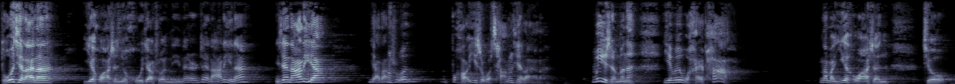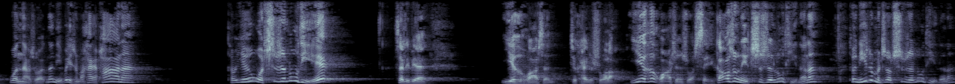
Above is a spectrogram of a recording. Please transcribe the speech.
躲起来呢，耶和华神就呼叫说：“你那人在哪里呢？你在哪里呀？”亚当说：“不好意思，我藏起来了。为什么呢？因为我害怕。”那么耶和华神就问他说：“那你为什么害怕呢？”他说：“因为我赤身露体。”这里边耶和华神就开始说了：“耶和华神说，谁告诉你赤身露体的呢？说你怎么知道赤身露体的呢？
